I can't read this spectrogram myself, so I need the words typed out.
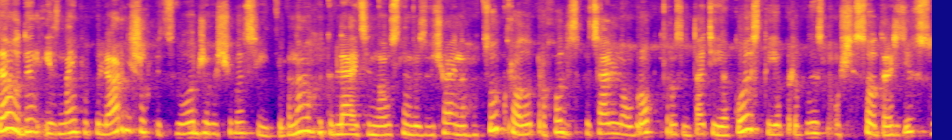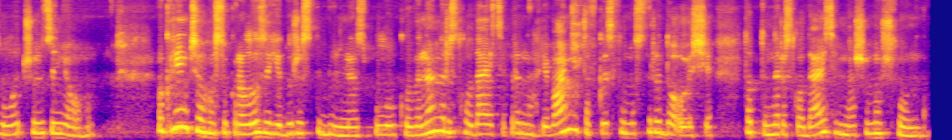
Це один із найпопулярніших підсолоджувачів у світі. Вона виготовляється на основі звичайного цукру, але проходить спеціальну обробку, в результаті якої стає приблизно у 600 разів солодшою за нього. Окрім цього, сукралоза є дуже стабільною сполукою. Вона не розкладається при нагріванні та в кислому середовищі, тобто не розкладається в нашому шлунку.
